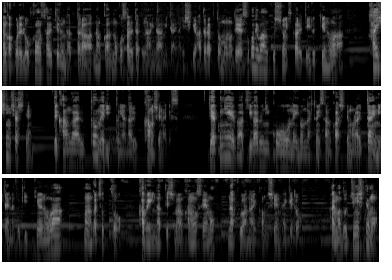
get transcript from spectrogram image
なんかこれ録音されてるんだったら、なんか残されたくないな、みたいな意識が働くと思うので、そこでワンクッション引かれているっていうのは、配信者視点で考えるとメリットにはなるかもしれないです。逆に言えば気軽にこうね、いろんな人に参加してもらいたいみたいな時っていうのは、まあなんかちょっと壁になってしまう可能性もなくはないかもしれないけど、はい、まあどっちにしても、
